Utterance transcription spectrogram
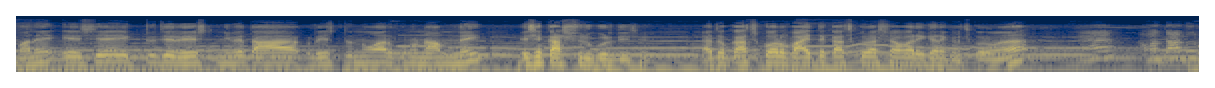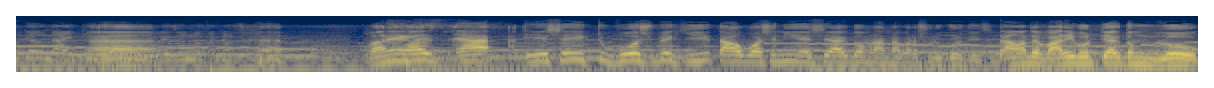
মানে এসে একটু যে রেস্ট নিবে তার রেস্ট নেওয়ার কোনো নাম নেই এসে কাজ শুরু করে দিয়েছে। এত কাজ করো বাড়িতে কাজ করে আসো আবার এখানে কাজ করো হ্যাঁ? হ্যাঁ আমার দাদুর কেউ নাই হ্যাঁ। মানে এসে একটু বসবে কি তাও বসেনি এসে একদম রান্না করা শুরু করে দিয়েছে। আমাদের বাড়ি ভর্তি একদম লোক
